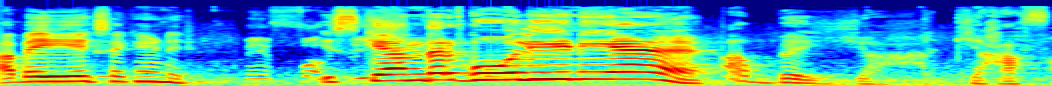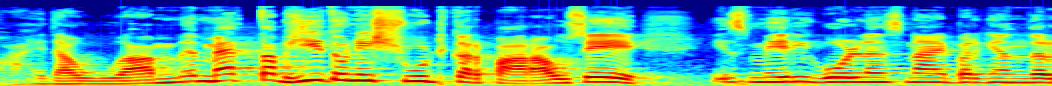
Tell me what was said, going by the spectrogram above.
अबे एक सेकेंड इसके अंदर गोली नहीं है। अबे यार क्या फ़ायदा हुआ? मैं, मैं तभी तो नहीं शूट कर पा रहा उसे। इस मेरी गोल्डन स्नाइपर के अंदर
